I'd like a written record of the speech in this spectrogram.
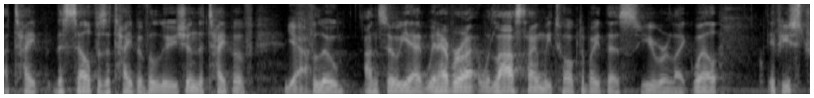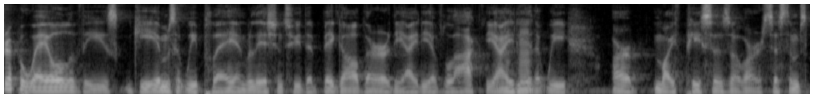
a type. The self is a type of illusion, the type of Yeah. flow. And so yeah, whenever I, last time we talked about this, you were like, well. If you strip away all of these games that we play in relation to the big other, the idea of lack, the idea that we are mouthpieces of our systems,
